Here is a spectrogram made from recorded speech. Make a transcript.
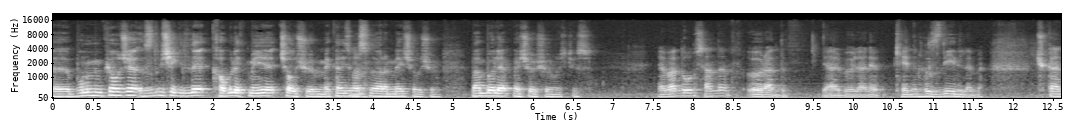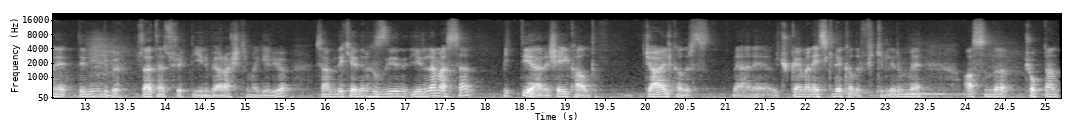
e, bunu mümkün olunca hızlı bir şekilde kabul etmeye çalışıyorum. Mekanizmasını öğrenmeye çalışıyorum. Ben böyle yapmaya çalışıyorum açıkçası. Ya ben de onu senden öğrendim. Yani böyle hani kendin hızlı yenileme. Çünkü hani dediğin gibi zaten sürekli yeni bir araştırma geliyor. Sen bir de kendini hızlı yeni- yenilemezsen bitti yani şey kaldın. Cahil kalırsın. Yani çünkü hemen eskide kalır fikirlerim ve aslında çoktan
